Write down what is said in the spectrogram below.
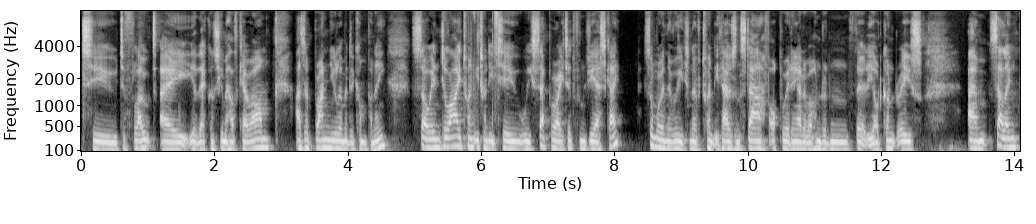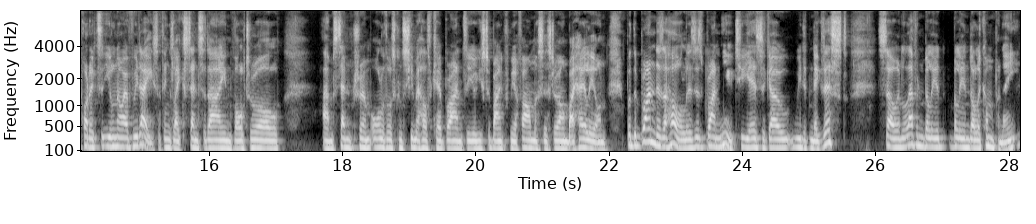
to to float a their consumer healthcare arm as a brand new limited company. So in July 2022, we separated from GSK. Somewhere in the region of 20,000 staff operating out of 130 odd countries, um, selling products that you'll know every day. So things like Sensodyne, Voltarol, um, Centrum, all of those consumer healthcare brands that you're used to buying from your pharmacist are owned by Haleon. But the brand as a whole is, is brand new. Two years ago, we didn't exist. So an $11 billion, billion dollar company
